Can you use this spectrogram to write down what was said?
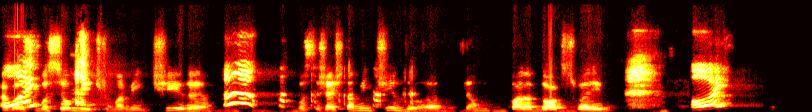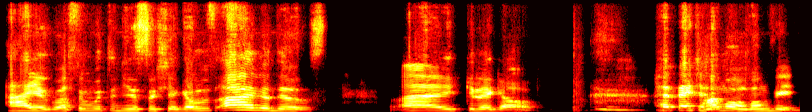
Agora, se você omite uma mentira, você já está mentindo. É, tem um paradoxo aí. Oi? Ai, eu gosto muito disso. Chegamos. Ai, meu Deus. Ai, que legal. Repete, Ramon, vamos ver.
